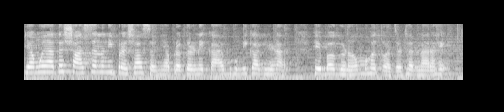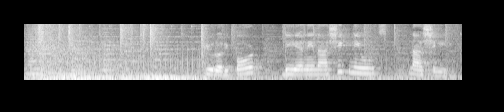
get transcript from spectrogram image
यामुळे आता शासन आणि प्रशासन या प्रकरणी काय भूमिका घेणार हे बघणं महत्त्वाचं ठरणार आहे. Bureau report. D N A Nashik news Nashik.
